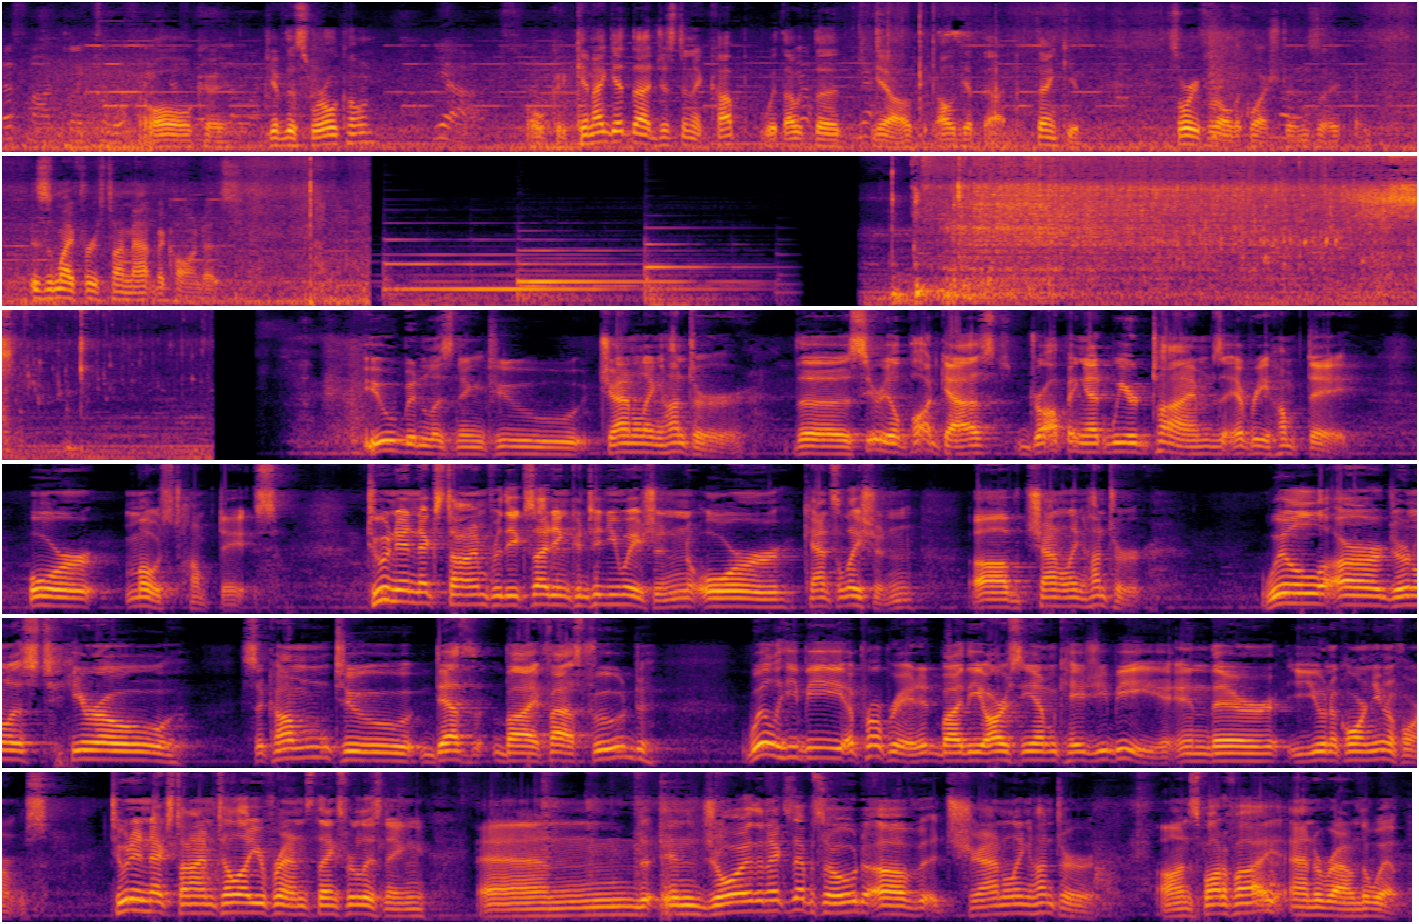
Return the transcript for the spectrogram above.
That's not like sugar. Oh, okay. Do you have the swirl cone? Yeah. Okay. Can I get that just in a cup without Yeah, the? yeah. Yeah, I'll, I'll get that. Thank you. Sorry for all the questions. I, I- this is my first time at McHondas. You've been listening to Channeling Hunter, the serial podcast dropping at weird times every hump day, or most hump days. Tune in next time for the exciting continuation or cancellation of Channeling Hunter. Will our journalist hero succumb to death by fast food? Will he be appropriated by the RCM KGB in their unicorn uniforms? Tune in next time. Tell all your friends. Thanks for listening. And enjoy the next episode of Channeling Hunter on Spotify and around the web.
